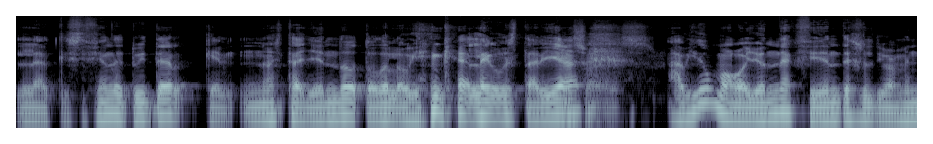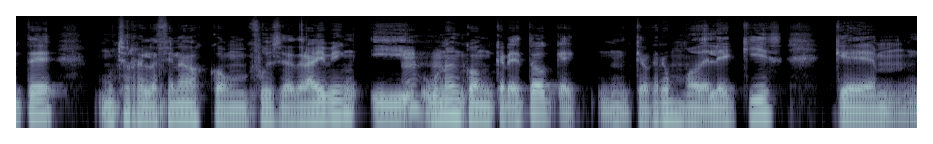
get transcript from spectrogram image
la adquisición de Twitter que no está yendo todo lo bien que le gustaría. Eso es. Ha habido un mogollón de accidentes últimamente, muchos relacionados con full self driving y uno en concreto que mm, creo que era un Model X que mm,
